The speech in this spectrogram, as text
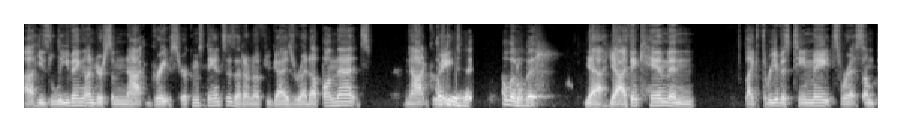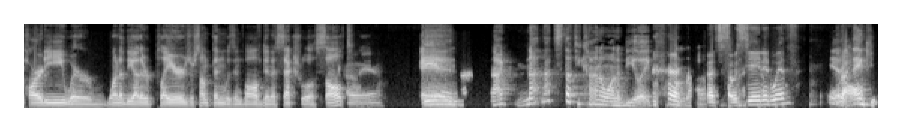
Uh, he's leaving under some not great circumstances. I don't know if you guys read up on that. It's not great. A little bit. A little bit. Yeah, yeah. I think him and like three of his teammates were at some party where one of the other players or something was involved in a sexual assault. Oh yeah. And not not not stuff you kind of want to be like associated with. Yeah, right. Thank you.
